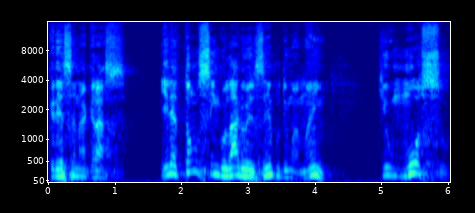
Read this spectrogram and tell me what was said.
cresça na graça. Ele é tão singular o exemplo de uma mãe que o moço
